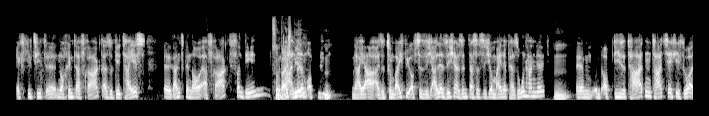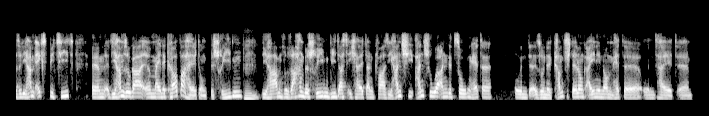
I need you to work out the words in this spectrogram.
explizit äh, noch hinterfragt, also Details äh, ganz genau erfragt von denen. Zum Beispiel? Anderem, ob, hm? Naja, also zum Beispiel, ob sie sich alle sicher sind, dass es sich um meine Person handelt mhm. ähm, und ob diese Taten tatsächlich so, also die haben explizit, ähm, die haben sogar äh, meine Körperhaltung beschrieben. Mhm. Die haben so Sachen beschrieben, wie dass ich halt dann quasi Handschu Handschuhe angezogen hätte und äh, so eine Kampfstellung eingenommen hätte und halt ähm,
